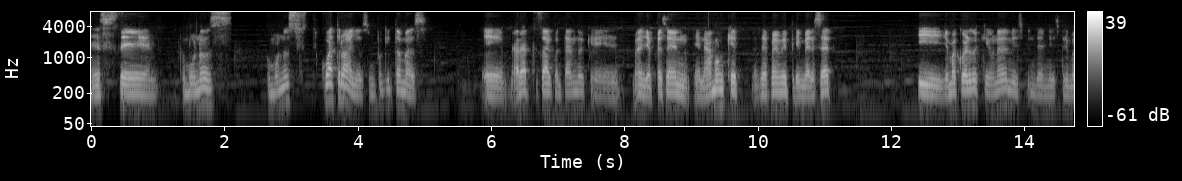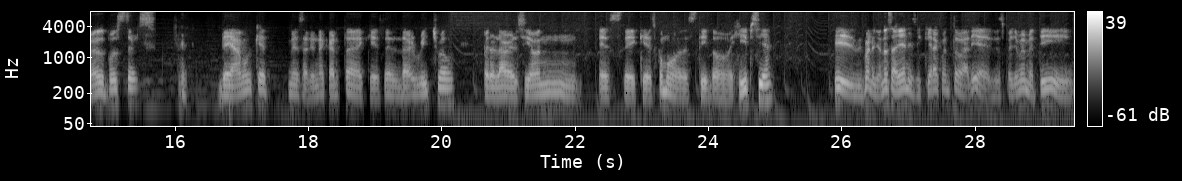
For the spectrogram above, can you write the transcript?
este, como unos, como unos cuatro años, un poquito más. Eh, ahora te estaba contando que, bueno, yo empecé en, en Amonkhet, ese fue mi primer set. Y yo me acuerdo que uno de mis, de mis primeros boosters de Amonkhet me salió una carta que es el Dark Ritual, pero la versión este, que es como estilo egipcia. Y bueno, yo no sabía ni siquiera cuánto valía. Después yo me metí y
